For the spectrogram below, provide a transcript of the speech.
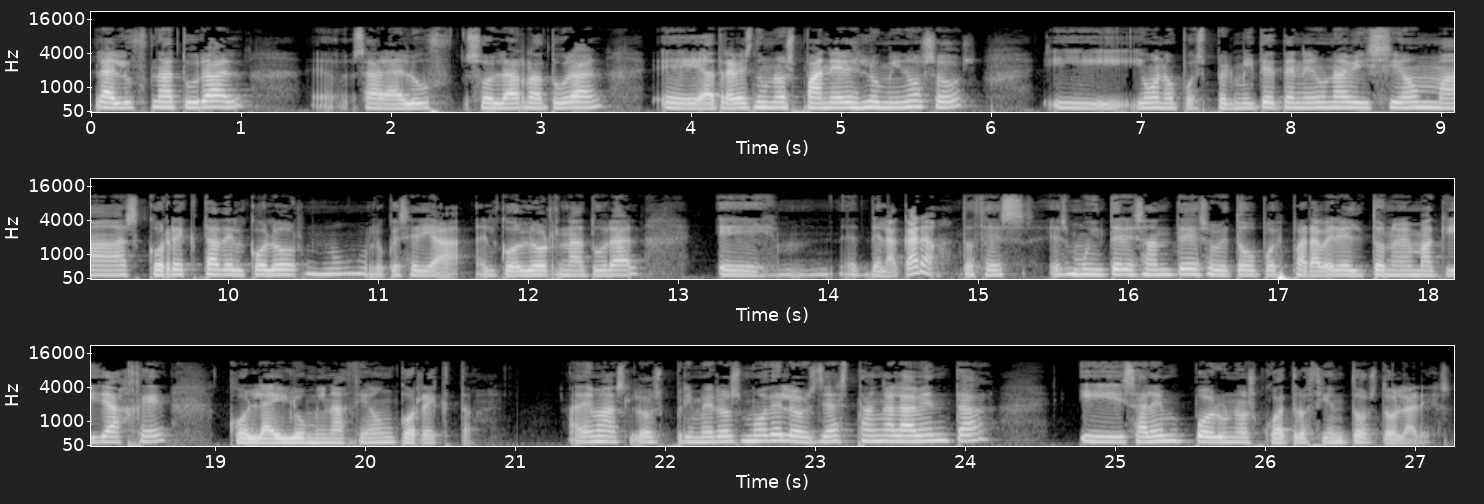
la luz natural, o sea, la luz solar natural, a través de unos paneles luminosos y, bueno, pues permite tener una visión más correcta del color, lo que sería el color natural eh, de la cara. Entonces es muy interesante, sobre todo pues para ver el tono de maquillaje con la iluminación correcta. Además, los primeros modelos ya están a la venta y salen por unos 400 dólares.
